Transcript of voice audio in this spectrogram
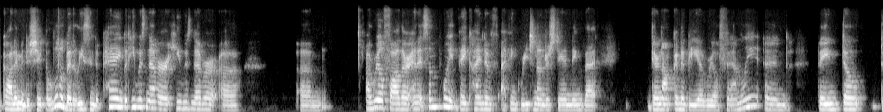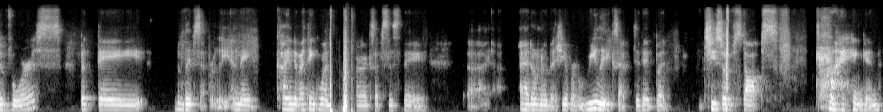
got him into shape a little bit, at least into paying, but he was never, he was never a, um, a real father. And at some point they kind of, I think, reach an understanding that they're not going to be a real family and they don't divorce, but they live separately and they kind of, I think once Clara accepts this, they, uh, I don't know that she ever really accepted it, but she sort of stops trying and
